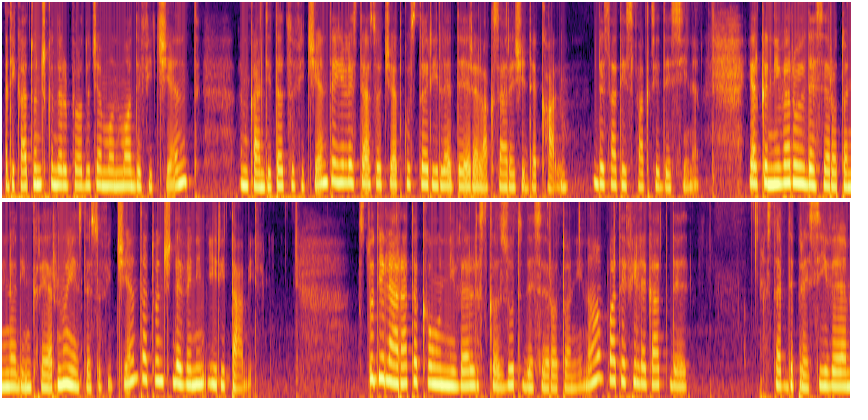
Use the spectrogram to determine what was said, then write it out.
adică atunci când îl producem în mod eficient, în cantități suficiente, el este asociat cu stările de relaxare și de calm, de satisfacție de sine. Iar când nivelul de serotonină din creier nu este suficient, atunci devenim iritabili. Studiile arată că un nivel scăzut de serotonină poate fi legat de stări depresive,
